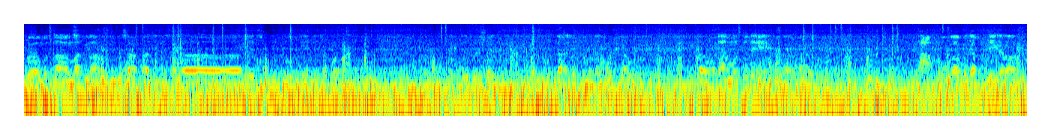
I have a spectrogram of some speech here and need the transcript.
Kuya, matamat na. Hindi sa saka, dito sa mga dito, dito sa Riverside, mas magdalap naman ng. Biglaw. Matamat na eh. Hapo ka mag-apply ka rin.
